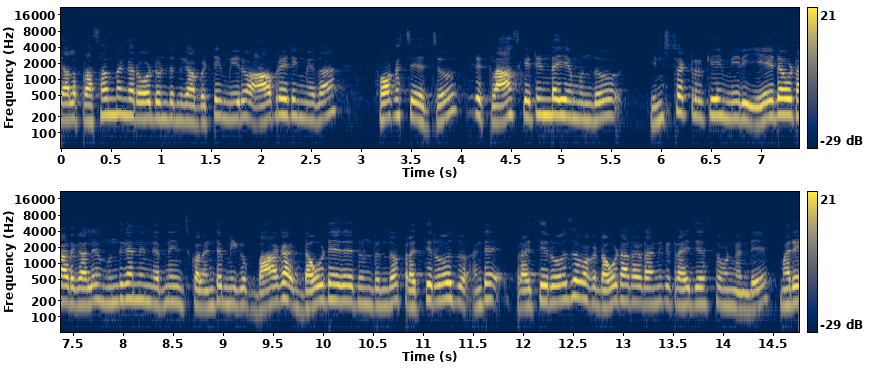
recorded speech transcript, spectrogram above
చాలా ప్రశాంతంగా రోడ్డు ఉంటుంది కాబట్టి మీరు ఆపరేటింగ్ మీద ఫోకస్ చేయొచ్చు. మీరు క్లాస్కి అటెండ్ అయ్యే ముందు ఇన్స్ట్రక్టర్కి మీరు ఏ డౌట్ అడగాలి ముందుగానే నిర్ణయించుకోవాలి. అంటే మీకు బాగా డౌట్ ఏదైతే ఉంటుందో ప్రతిరోజు అంటే ప్రతిరోజు ఒక డౌట్ అడగడానికి ట్రై చేస్తూ ఉండండి. మరి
